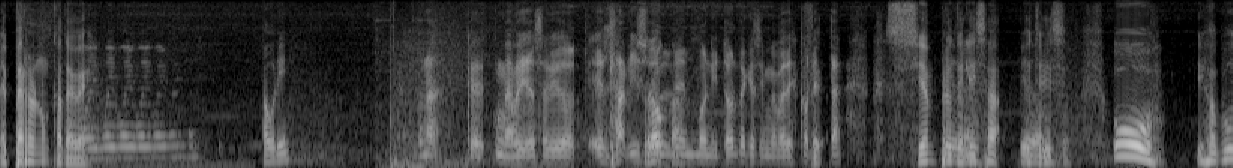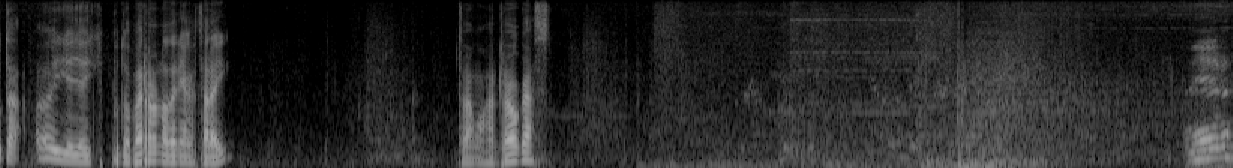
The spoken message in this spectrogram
El perro nunca te ve. Voy, voy, voy, voy, voy, voy. voy. Aurin. Perdona, que me había salido el aviso Roca. en el monitor de que se me va a desconectar. Siempre Piedra, utiliza... piedra, utiliza... listo. ¡Uh! Hijo de puta. Ay, ay, ay. Puto perro no tenía que estar ahí. Entramos en rocas. A ver.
